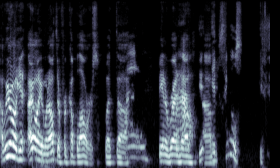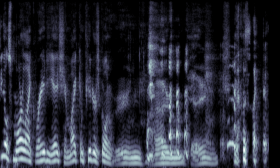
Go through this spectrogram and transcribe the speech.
uh, we were only. Get, I only went out there for a couple hours. But uh, Um, being a redhead, Wow. It, um, it feels it feels more like radiation. My computer's going. It's like-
